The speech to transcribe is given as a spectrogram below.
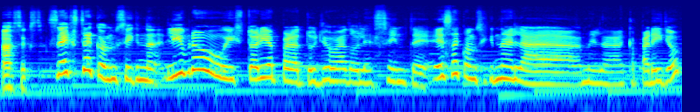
Ah, sexta. Sexta consigna. Libro o historia para tu yo adolescente. Esa consigna la, me la acaparé yo.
